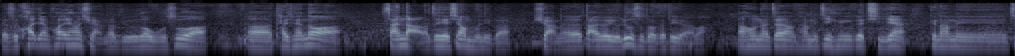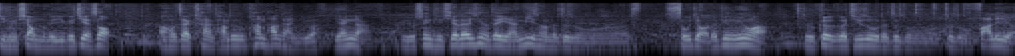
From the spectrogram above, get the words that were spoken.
也是跨界跨项选的，比如说武术啊，呃，跆拳道啊。散打了这些项目里边，选了大约有六十多个队员吧。然后呢，再让他们进行一个体验，跟他们进行项目的一个介绍，然后再看他们的攀爬感觉、延感，比如身体协调性，在岩壁上的这种手脚的并用啊，就是各个肌肉的这种这种发力啊。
